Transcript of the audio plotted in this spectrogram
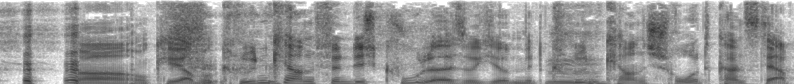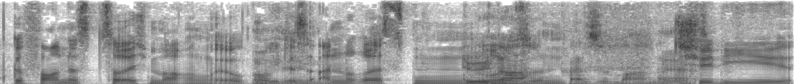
Ah, okay, aber Grünkern finde ich cool. Also hier Mhm. mit Grünkernschrot kannst du ja abgefahrenes Zeug machen. Irgendwie das Anrösten Döner oder so ein kannst du machen, ja. Chili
